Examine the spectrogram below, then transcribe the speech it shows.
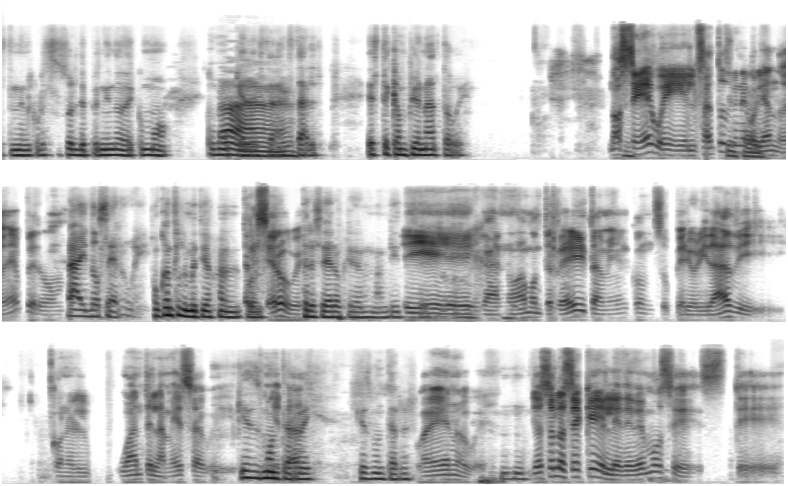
a tener en el Cruz Azul dependiendo de cómo, cómo Ah. esta el- este campeonato, güey. No sé, güey. El Santos viene goleando, ¿eh? Pero Ay, 2-0, güey. ¿O cuánto le metió al 3-0, güey. 3-0, que maldito. Y ganó a Monterrey también con superioridad y con el guante en la mesa, güey. ¿Qué es. Monterrey? ¿Qué es Monterrey? Bueno, güey. Yo solo sé que le debemos, este...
